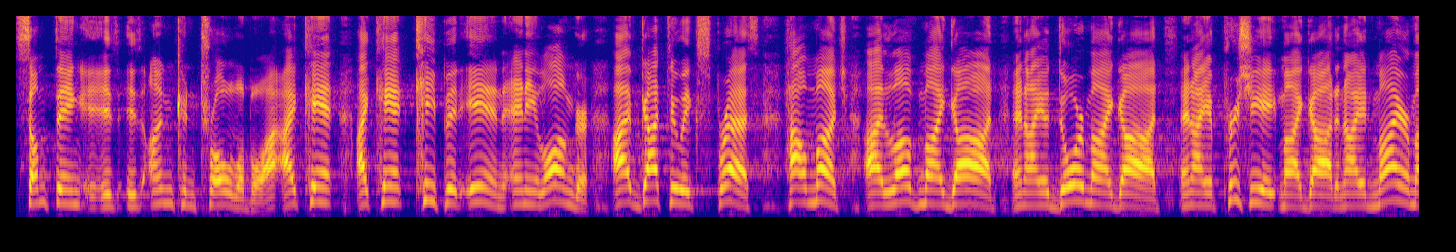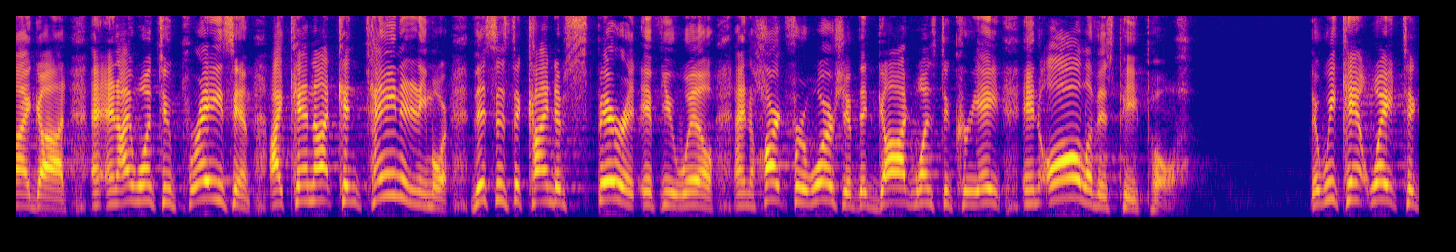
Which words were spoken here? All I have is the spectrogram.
something is, is uncontrollable. I, I, can't, I can't keep it in any longer. I've got to express how much I love my God and I adore my God and I appreciate my God and I admire my God and, and I want to praise Him. I cannot contain it anymore. This is the kind of spirit, if you will, and heart for worship that God wants to create in all of His people. That we can't wait to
